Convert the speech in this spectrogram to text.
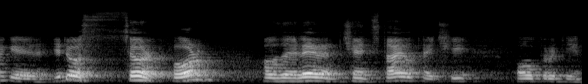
Okay, it was third form of the 11th Chen style Tai Chi old routine.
